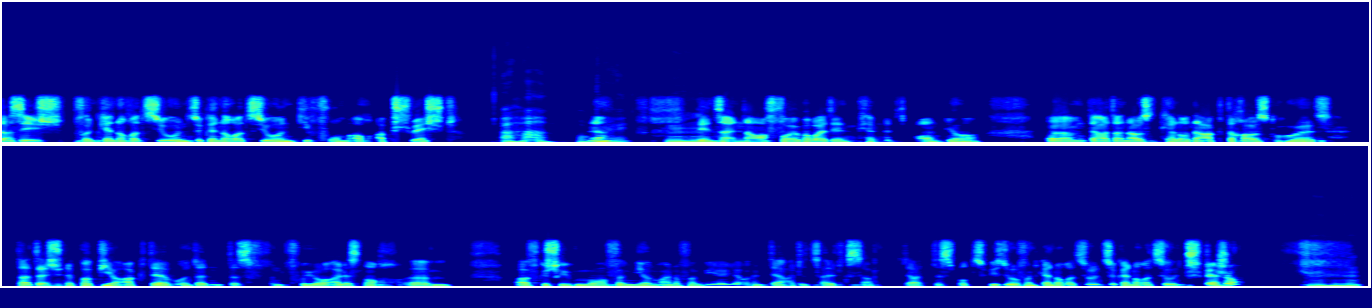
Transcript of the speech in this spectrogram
dass sich von Generation zu Generation die Form auch abschwächt. Aha, okay. Ja? Mhm. Den sein Nachfolger bei den Chemnitz wir, ähm, der hat dann aus dem Keller eine Akte rausgeholt, tatsächlich eine Papierakte, wo dann das von früher alles noch ähm, aufgeschrieben war von mir und meiner Familie. Und der hat jetzt halt gesagt, ja, das wird sowieso von Generation zu Generation schwächer. Mhm.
